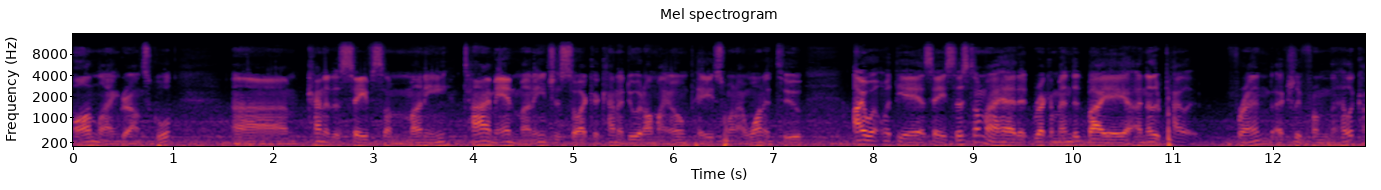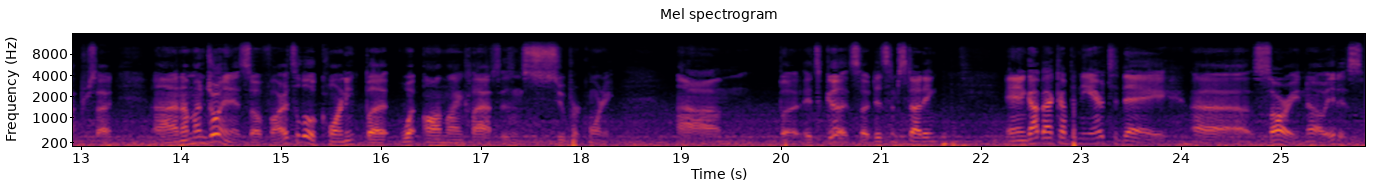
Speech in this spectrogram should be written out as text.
online ground school. Um, kind of to save some money, time and money, just so I could kind of do it on my own pace when I wanted to. I went with the ASA system. I had it recommended by a, another pilot friend, actually from the helicopter side, uh, and I'm enjoying it so far. It's a little corny, but what online class isn't super corny? Um, but it's good. So I did some studying and got back up in the air today. Uh, sorry, no, it is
